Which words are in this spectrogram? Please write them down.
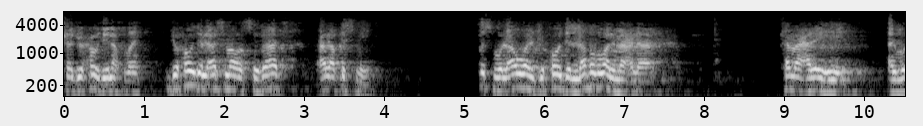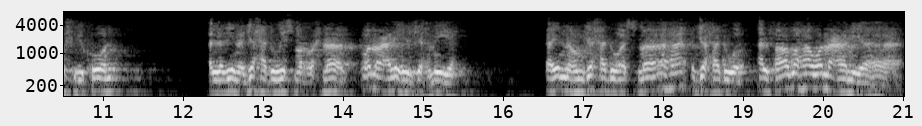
كجحود لفظه. جحود الأسماء والصفات على قسمين القسم الأول جحود اللفظ والمعنى. كما عليه المشركون الذين جحدوا اسم الرحمن وما عليه الجهمية. فإنهم جحدوا أسماءها جحدوا ألفاظها ومعانيها.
